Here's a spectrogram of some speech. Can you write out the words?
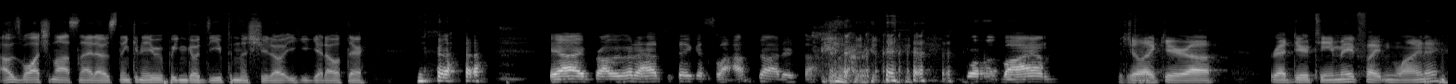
I was watching last night. I was thinking maybe if we can go deep in the shootout, you could get out there. yeah, I probably would have had to take a slap shot or something. Go up by him. Did you like your uh, Red Deer teammate fighting Laine?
